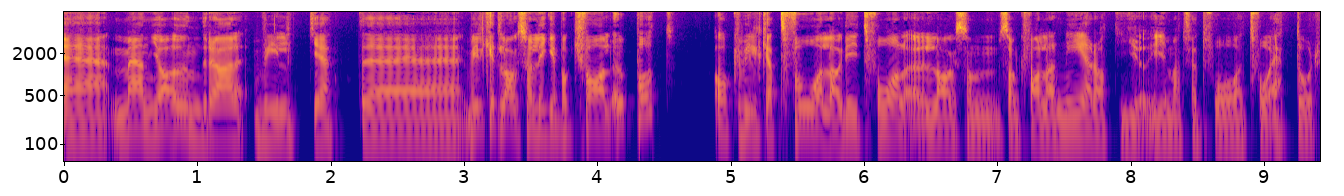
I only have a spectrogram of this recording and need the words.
Eh, men jag undrar vilket, eh, vilket lag som ligger på kval uppåt och vilka två lag. Det är två lag som, som kvalar neråt i och med att vi har två, två ettor.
